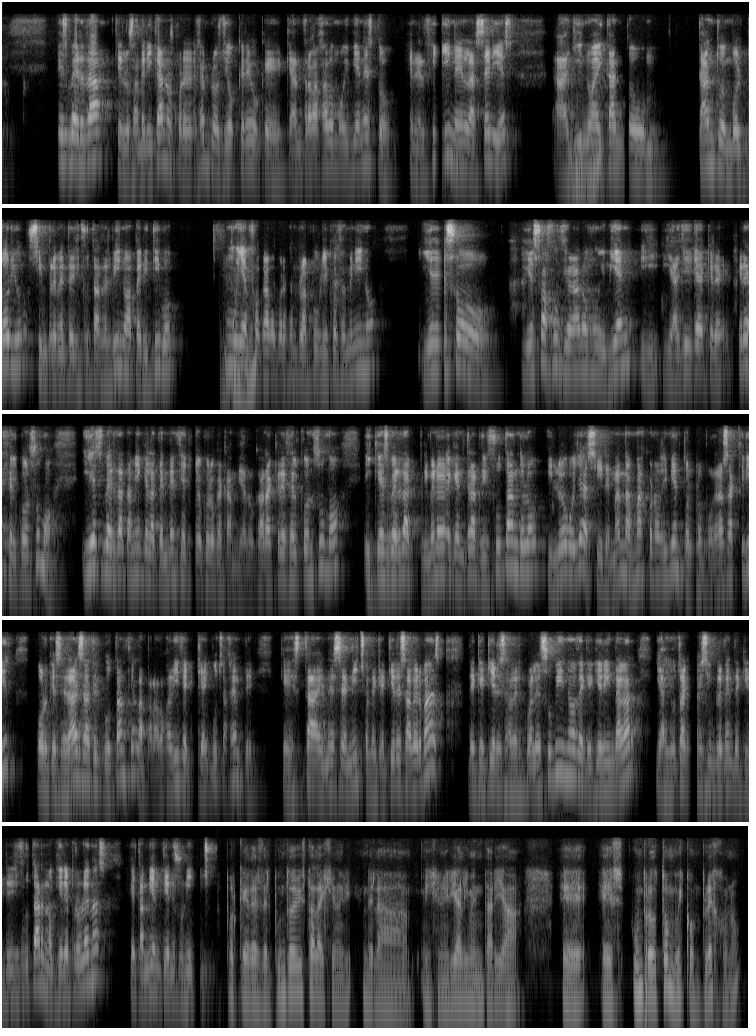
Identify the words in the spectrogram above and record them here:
Es verdad que los americanos, por ejemplo, yo creo que, han trabajado muy bien esto en el cine, en las series. Allí no hay tanto, tanto envoltorio, simplemente disfrutar del vino, aperitivo, muy enfocado, por ejemplo, al público femenino. Y eso, y eso ha funcionado muy bien y, allí crece el consumo. Y es verdad también que la tendencia yo creo que ha cambiado, que ahora crece el consumo y que es verdad, primero hay que entrar disfrutándolo y luego ya si demandas más conocimiento lo podrás adquirir porque se da esa circunstancia. La paradoja dice que hay mucha gente que está en ese nicho de que quiere saber más, de que quiere saber cuál es su vino, de que quiere indagar y hay otra que simplemente quiere disfrutar, no quiere problemas, que también tiene su nicho. Porque desde el punto de vista de la ingeniería alimentaria, eh, es un producto muy complejo, ¿no?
